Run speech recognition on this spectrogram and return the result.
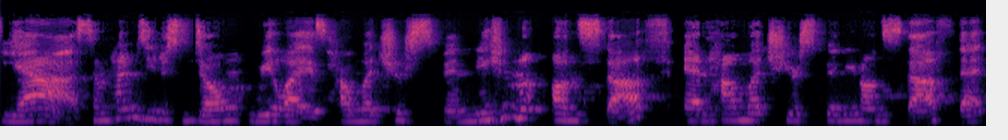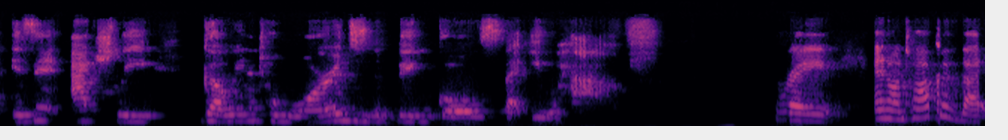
yeah, sometimes you just don't realize how much you're spending on stuff and how much you're spending on stuff that isn't actually going towards the big goals that you have. Right. And on top of that,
